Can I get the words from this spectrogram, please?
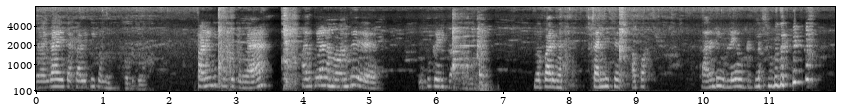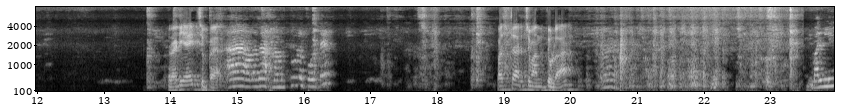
வெங்காய தக்காளிக்கு கொஞ்சம் உப்பு போட்டுக்கலாம். வணங்கி போட்டுக்கோங்க. அதுக்குள்ளே நம்ம வந்து உப்பு கறி பார்க்கணும் இங்கே பாருங்க தண்ணி சார் அப்பா கரண்டி உள்ளே விட்டுட்டுல சுடுது. ரெடி ஆயிடுச்சு இப்போ. ஆ அவ்வளோதான் நம்ம தூளை போட்டு ஃபர்ஸ்ட் அரைச்சி வந்த தூளா. மல்லி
